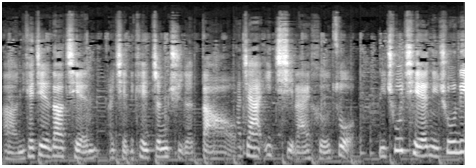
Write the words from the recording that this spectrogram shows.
啊，你可以借得到钱，而且你可以争取得到大家一起来合作。你出钱，你出力，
